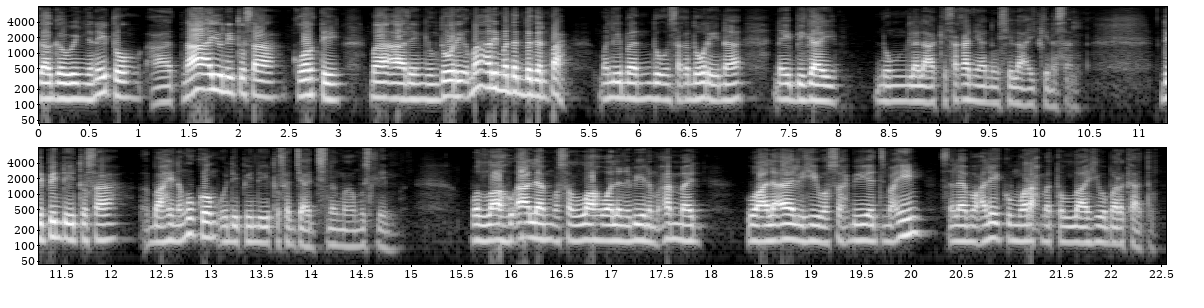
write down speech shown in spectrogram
gagawin niya na ito at naaayon ito sa korte, maaaring yung dori, maaaring madagdagan pa maliban doon sa kaduri na naibigay nung lalaki sa kanya nung sila ay kinasal. Depende ito sa bahay ng hukom o depende ito sa judge ng mga Muslim. Wallahu a'lam wa sallallahu ala nabiyina Muhammad wa ala alihi wa sahbihi ajma'in. Assalamu alaikum wa rahmatullahi wa barakatuh.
